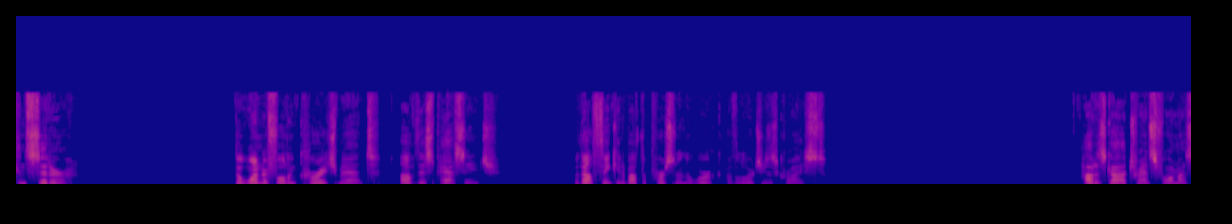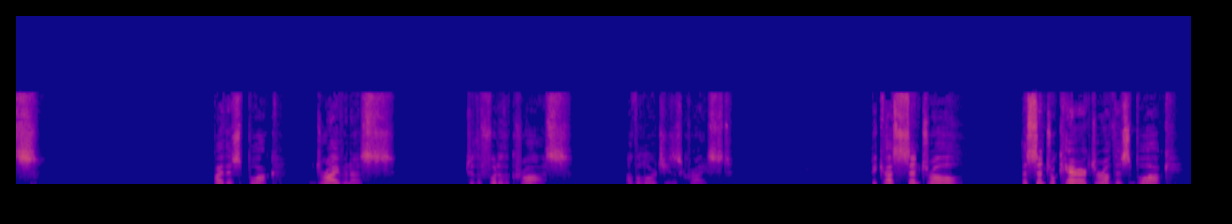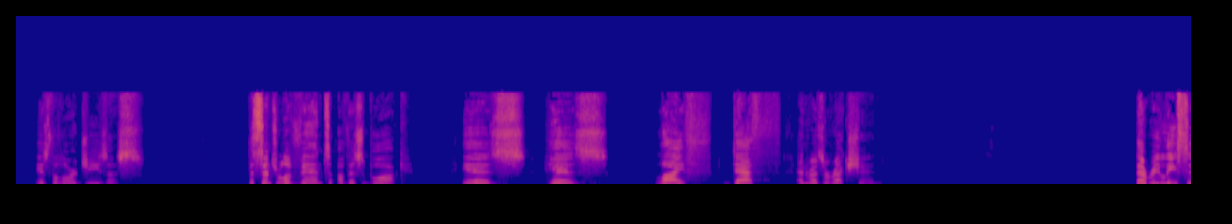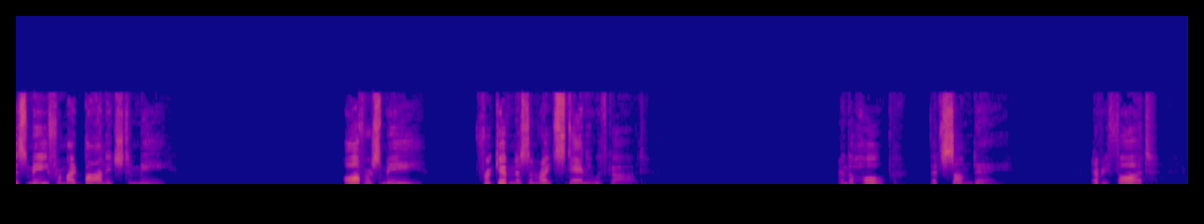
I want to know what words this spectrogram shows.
consider the wonderful encouragement of this passage without thinking about the person and the work of the Lord Jesus Christ. How does God transform us? By this book, driving us to the foot of the cross of the Lord Jesus Christ. Because central, the central character of this book is the Lord Jesus. The central event of this book is his life, death, and resurrection that releases me from my bondage to me, offers me forgiveness and right standing with God, and the hope that someday every thought,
